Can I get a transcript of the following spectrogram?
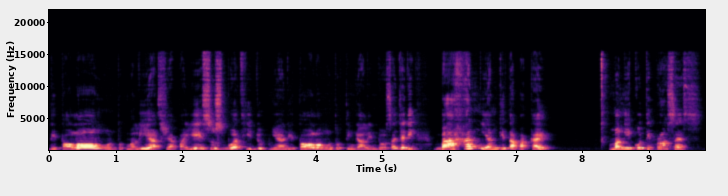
Ditolong untuk melihat siapa Yesus buat hidupnya, ditolong untuk tinggalin dosa. Jadi bahan yang kita pakai mengikuti proses.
